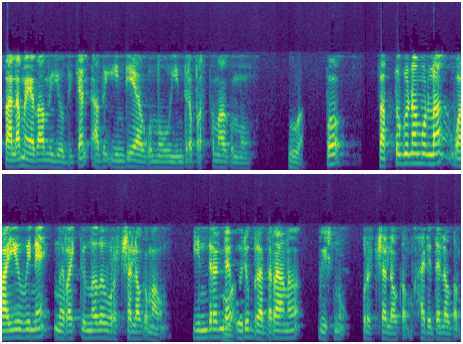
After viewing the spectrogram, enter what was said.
സ്ഥലം ഏതാന്ന് ചോദിച്ചാൽ അത് ഇന്ത്യയാകുന്നു ഇന്ദ്രപ്രസ്ഥമാകുന്നു. അപ്പോ സത്വഗുണമുള്ള വായുവിനെ നിറയ്ക്കുന്നത് വൃക്ഷലോകമാകും ഇന്ദ്രന്റെ. ഒരു ബ്രദറാണ് വിഷ്ണു. വൃക്ഷലോകം ഹരിതലോകം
